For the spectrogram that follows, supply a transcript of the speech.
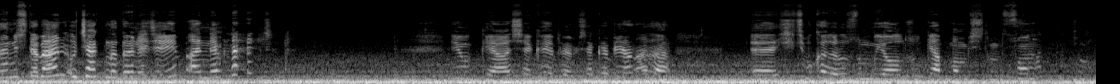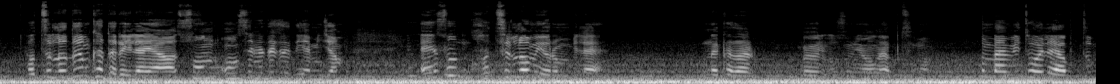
Dönüşte ben uçakla döneceğim. Annemler Yok ya şaka yapıyorum. Şaka bir yana da e, hiç bu kadar uzun bir yolculuk yapmamıştım. Son hatırladığım kadarıyla ya son 10 senedir de diyemeyeceğim. En son hatırlamıyorum bile ne kadar böyle uzun yol yaptığımı. Ben Vito ile yaptım.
